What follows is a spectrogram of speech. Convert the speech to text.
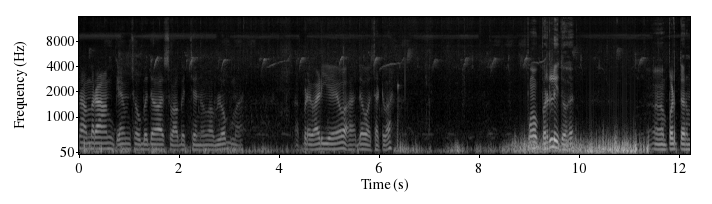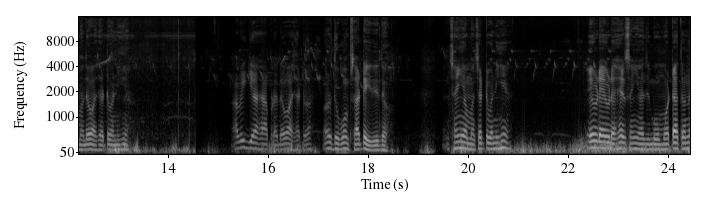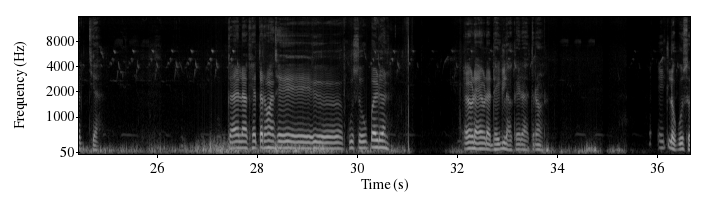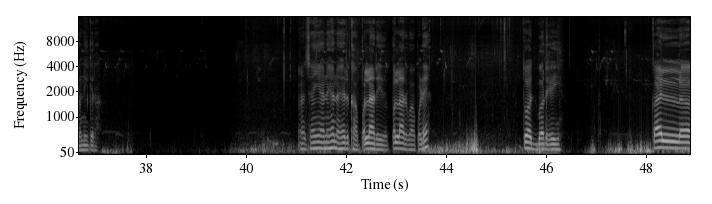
રામ રામ, કેમ છો બધા? સ્વાગત છે નવા બ્લોગમાં આપણે વાડીએ એવા દવા છાંટવા. પંપ ભરી લીધો હે. પડતરમાં દવા છાંટવાની છે આવી ગયા છે આપણે દવા છાંટવા. અડધો પંપ છાંટી દીધો. સૈયામાં છાંટવાની છે એવડા એવડા હે, સૈયા હજી બહુ મોટા તો નથી થયા. કાયલા ખેતરમાંથી કૂસો ઉપાડ્યો ને. એવડા એવડા ઢગલા કર્યા ત્રણ. એટલો કૂસો નીકળ્યા. અચ્છા અહીંયાને હે ને હેરખા પલારી, પલારવા પડે. તો જ બરે એ કાલ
